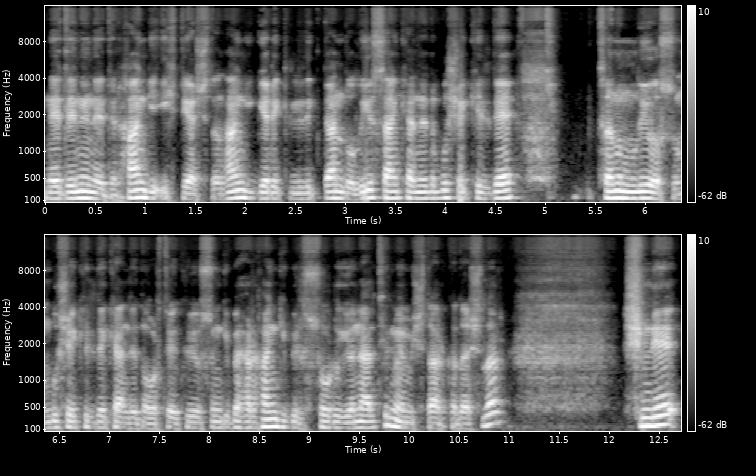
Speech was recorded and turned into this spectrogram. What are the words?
nedeni nedir? Hangi ihtiyaçtan, hangi gereklilikten dolayı sen kendini bu şekilde tanımlıyorsun, bu şekilde kendini ortaya koyuyorsun gibi herhangi bir soru yöneltilmemişti arkadaşlar. Şimdi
